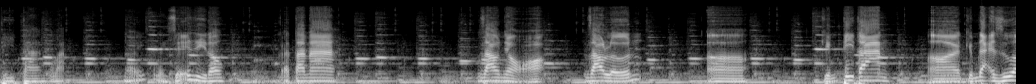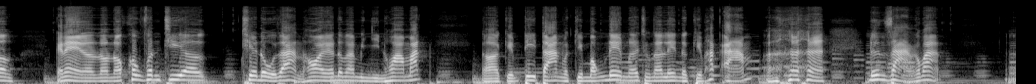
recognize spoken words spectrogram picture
titan các bạn. Đấy không phải dễ gì đâu. Katana. Dao nhỏ Dao lớn. Uh, Kiếm titan. Uh, Kiếm đại dương. Cái này nó, nó không phân chia Chia đồ ra hẳn hoi nữa mà mình nhìn hoa mắt à, Kiếm titan và kiếm bóng đêm nữa Chúng ta lên được kiếm hắc ám. Đơn giản các bạn. À,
